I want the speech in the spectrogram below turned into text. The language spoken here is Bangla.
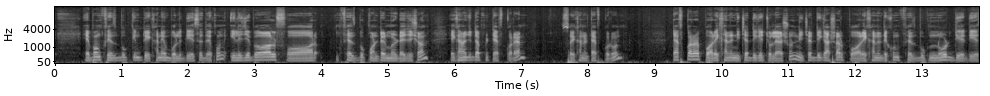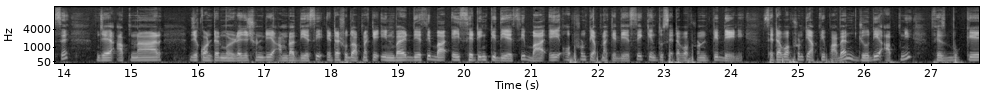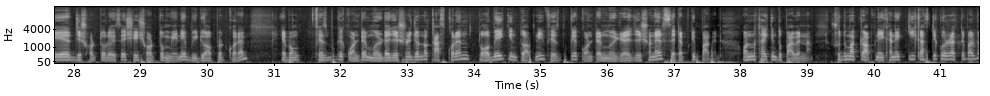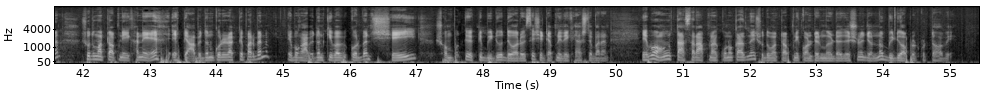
এবং ফেসবুক কিন্তু এখানে বলে দিয়েছে, দেখুন eligible for Facebook content monetization এখানে যদি আপনি ট্যাপ করেন সো এখানে ট্যাপ করুন। ট্যাপ করার পর এখানে নিচের দিকে চলে আসুন। নিচের দিকে আসার পর এখানে দেখুন ফেসবুক নোট দিয়ে দিয়েছে যে আপনার যে কন্টেন্ট মনিটাইজেশনটি আমরা দিয়েছি, এটা শুধু আপনাকে ইনভাইট দিয়েছি বা এই সেটিংটি দিয়েছি বা এই অপশনটি আপনাকে দিয়েছি, কিন্তু সেট আপ অপশনটি দেইনি। সেট আপ অপশনটি আপনি পাবেন যদি আপনি ফেসবুকের যে শর্ত রয়েছে, সেই শর্ত মেনে ভিডিও আপলোড করেন। এবং ফেসবুকে কন্টেন্ট মনিটাইজেশনের জন্য কাজ করেন, তবেই কিন্তু আপনি ফেসবুকে কন্টেন্ট মনিটাইজেশনের সেট পাবেন। অন্যথায় কিন্তু পাবেন না। শুধুমাত্র আপনি এখানে কি কাজটি করে রাখতে পারবেন? শুধুমাত্র আপনি এখানে একটি আবেদন করে রাখতে পারবেন এবং আবেদন কীভাবে করবেন সেই সম্পর্কে একটি ভিডিও দেওয়া রয়েছে, সেটি আপনি দেখে আসতে পারেন। এবং তাছাড়া আপনার কোনো কাজ নেই, শুধুমাত্র আপনি কন্টেন্ট মনিটাইজেশনের জন্য ভিডিও আপলোড করতে হবে।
